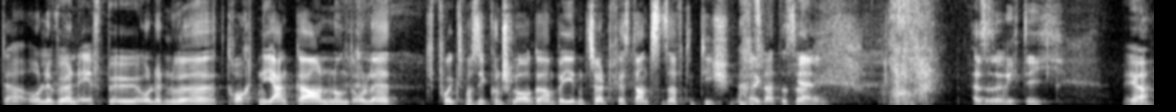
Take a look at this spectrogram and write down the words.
da alle wollen FPÖ, alle nur Trachtenjanker an und alle Volksmusik und Schlager und bei jedem Zeltfest tanzen sie auf die Tisch. Und so. Also so richtig. Ja.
